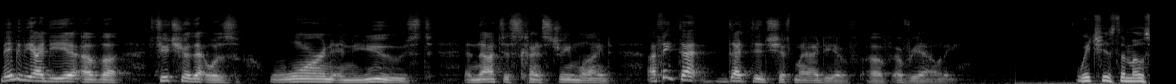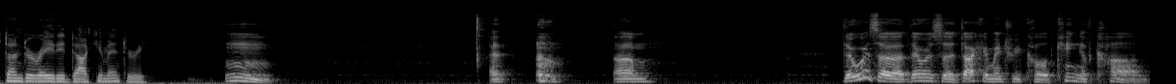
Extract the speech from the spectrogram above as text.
maybe the idea of a future that was worn and used and not just kind of streamlined. I think that that did shift my idea of, of, of reality. Which is the most underrated documentary? Hmm. um, there was a there was a documentary called King of Kong,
